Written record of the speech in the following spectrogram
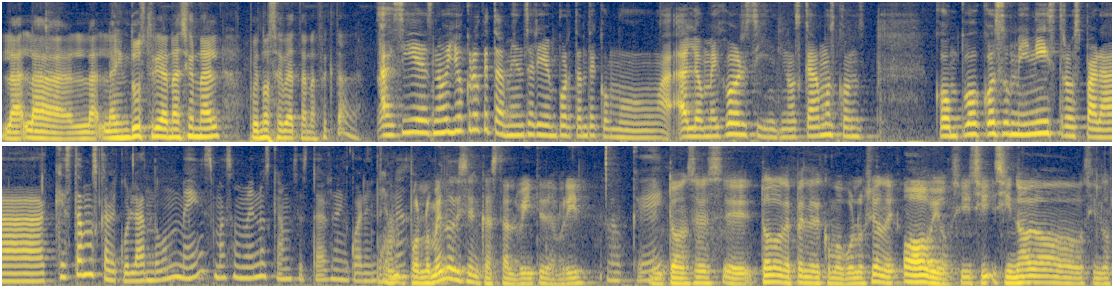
la, la, la, la industria nacional pues no se vea tan afectada. Así es, ¿no? Yo creo que también sería importante como a, a lo mejor si nos quedamos con, con pocos suministros para, ¿qué estamos calculando? ¿Un mes más o menos que vamos a estar en cuarentena? Por, por lo menos dicen que hasta el 20 de abril. Ok. Entonces, eh, todo depende de cómo evolucione. Obvio, si, si, si, no, si, no,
